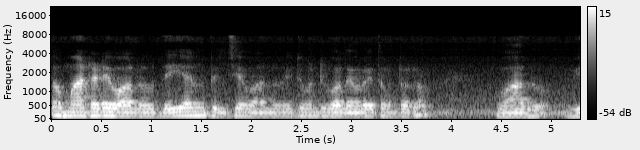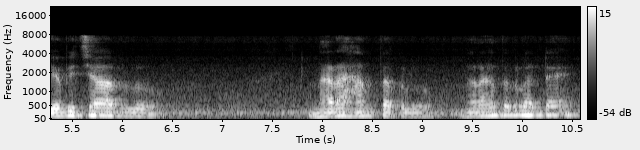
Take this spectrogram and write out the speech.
తో మాట్లాడేవాళ్ళు దెయ్యాలను పిలిచేవాళ్ళు ఎటువంటి వాళ్ళు ఎవరైతే ఉంటారో వాళ్ళు వ్యభిచారులు. నరహంతకులు. నరహంతకులు అంటే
